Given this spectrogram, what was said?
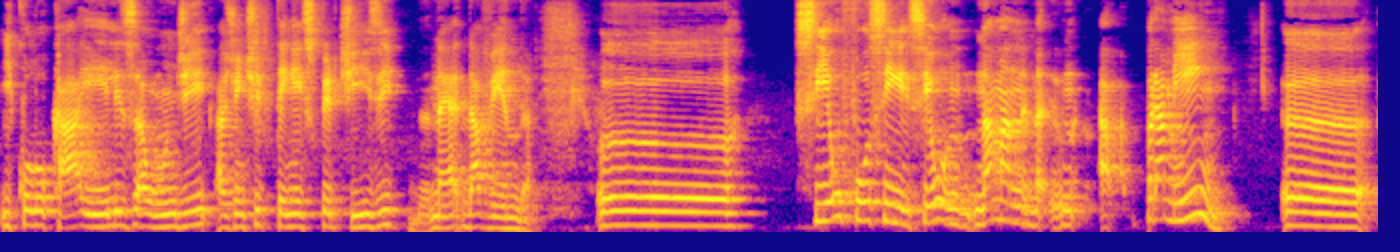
e colocar eles aonde a gente tem a expertise né, da venda. Uh, se eu fosse, se eu na, na para mim uh,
